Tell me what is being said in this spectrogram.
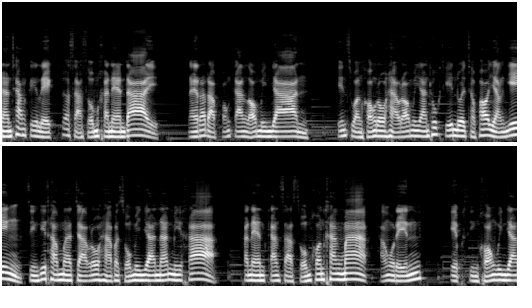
งานช่างตีเหล็กเพื่อสะสมคะแนนได้ ในระดับของการหลอมวิญญาณ ชิ้นส่วนของโลหะหลอมวิญญาณทุกชิ้นโดยเฉพาะอย่างยิ่ง สิ่งที่ทำมาจากโลหะผสมวิญญาณนั้นมีค่า คะแนนการสะสมค่อนข้างมาก ทั้งเหรนเก็บสิ่งของวิญญาณ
